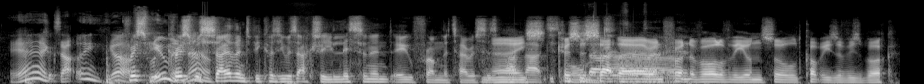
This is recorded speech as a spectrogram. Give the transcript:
Yeah, exactly. God, Chris, Chris now. was silent because he was actually listening to From the Terraces. at Nice. that Chris has sat there in front of all of the unsold copies of his book.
